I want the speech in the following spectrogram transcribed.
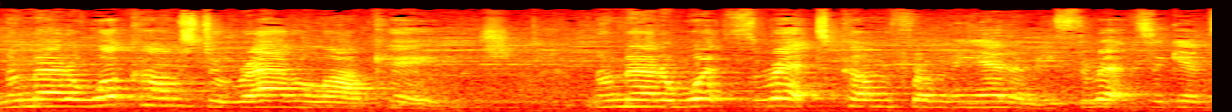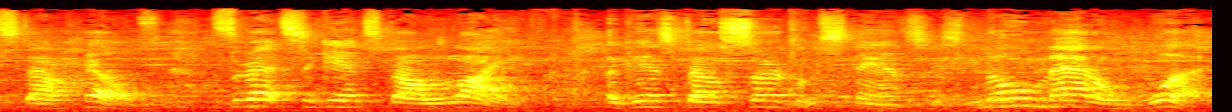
no matter what comes to rattle our cage, no matter what threats come from the enemy, threats against our health, threats against our life, against our circumstances, no matter what,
